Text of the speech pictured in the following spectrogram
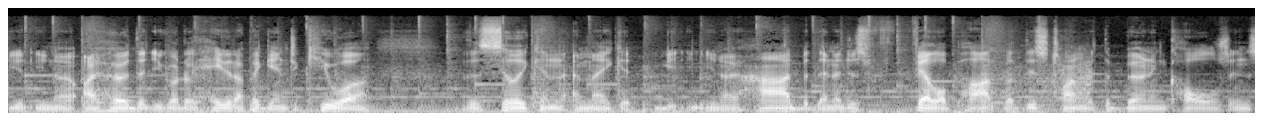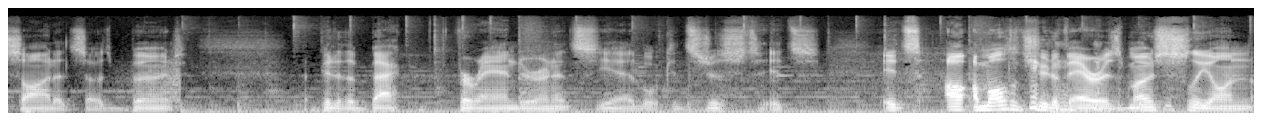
you, you know I heard that you got to heat it up again to cure the silicon and make it you know hard, but then it just fell apart. But this time with the burning coals inside it, so it's burnt a bit of the back veranda, and it's yeah. Look, it's just it's it's a, a multitude of errors, mostly on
